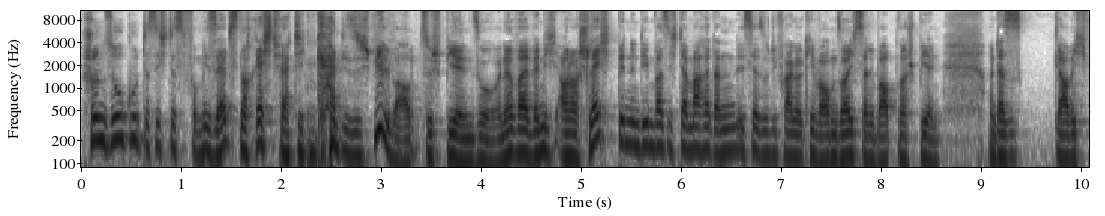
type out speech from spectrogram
schon so gut, dass ich das von mir selbst noch rechtfertigen kann, dieses Spiel überhaupt zu spielen, so, ne? Weil wenn ich auch noch schlecht bin in dem, was ich da mache, dann ist ja so die Frage, okay, warum soll ich es dann überhaupt noch spielen? Und das ist, glaube ich,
